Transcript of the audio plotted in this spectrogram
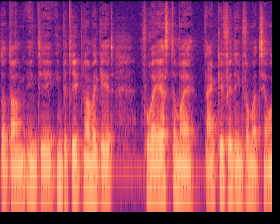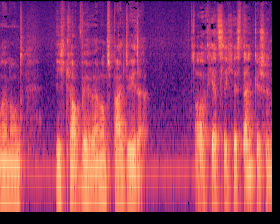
oder dann in die Inbetriebnahme geht. Vorerst einmal danke für die Informationen und ich glaube, wir hören uns bald wieder. Auch herzliches Dankeschön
